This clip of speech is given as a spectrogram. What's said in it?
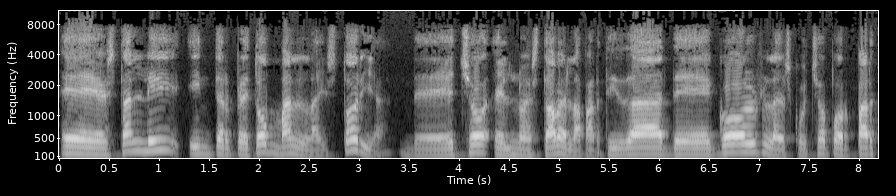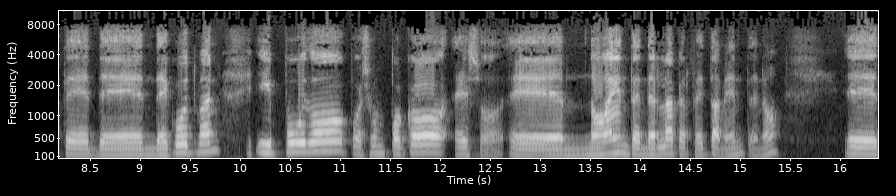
eh, Stanley interpretó mal la historia. De hecho, él no estaba en la partida de golf, la escuchó por parte de, de Goodman y pudo, pues un poco eso, eh, no entenderla perfectamente, ¿no? Eh,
